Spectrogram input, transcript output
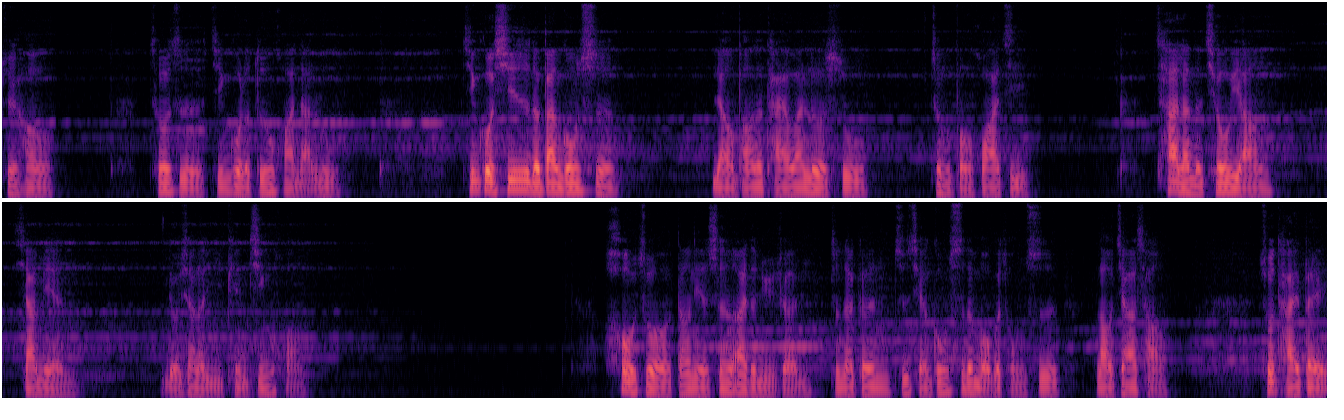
最后，车子经过了敦化南路，经过昔日的办公室，两旁的台湾乐树正逢花季，灿烂的秋阳下面留下了一片金黄。后座当年深爱的女人正在跟之前公司的某个同事唠家常，说台北，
